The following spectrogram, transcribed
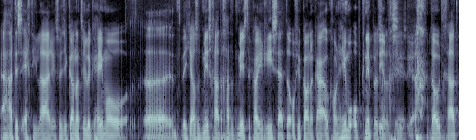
ja, het is echt hilarisch. Want je kan natuurlijk helemaal... eh, weet je, als het misgaat, dan gaat het mis. Dan kan je resetten. Of je kan elkaar ook gewoon helemaal opknippen... ja zodat precies. je Ja. doodgaat.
